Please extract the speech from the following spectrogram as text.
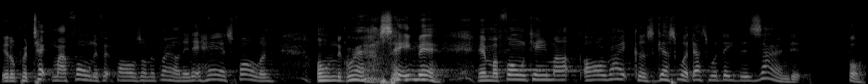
It'll protect my phone if it falls on the ground, and it has fallen on the ground. Say amen. And my phone came out all right because guess what? That's what they designed it for.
